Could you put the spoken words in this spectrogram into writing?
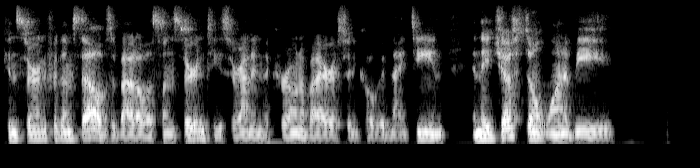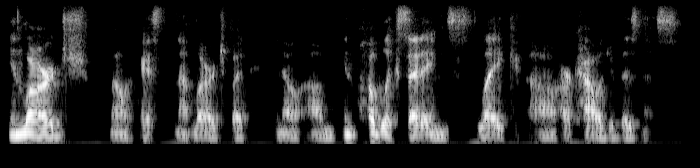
concerned for themselves about all this uncertainty surrounding the coronavirus and covid-19 and they just don't want to be in large well i guess not large but you know um, in public settings like uh, our college of business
